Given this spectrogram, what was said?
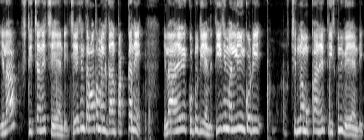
ఇలా స్టిచ్ అనేది చేయండి. చేసిన తర్వాత మళ్ళీ దాని పక్కనే ఇలా అనేది కుట్టు తీయండి. తీసి మళ్ళీ ఇంకోటి చిన్న ముక్క అనేది తీసుకుని వేయండి.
